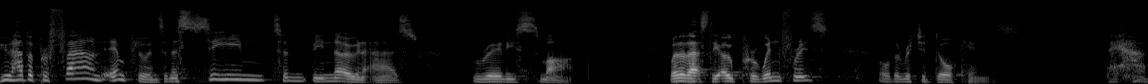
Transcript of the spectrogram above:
who have a profound influence and seen to be known as really smart. Whether that's the Oprah Winfreys or the Richard Dawkins, they have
